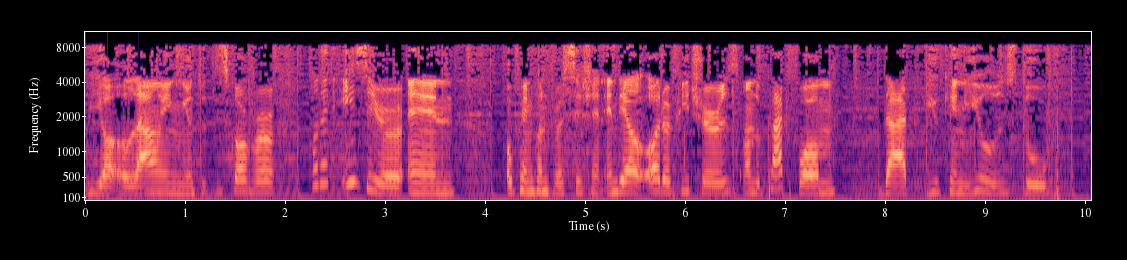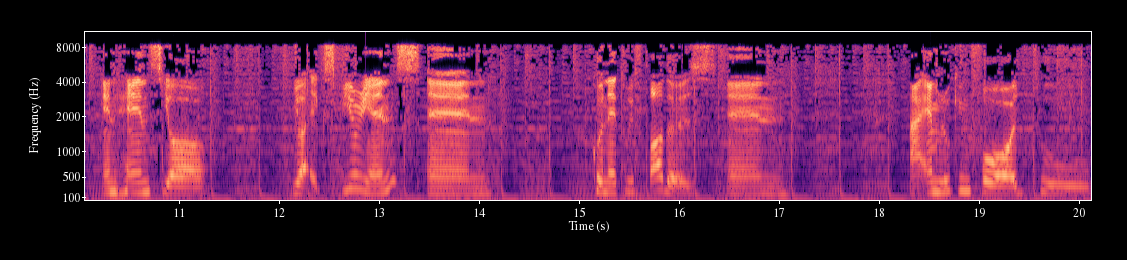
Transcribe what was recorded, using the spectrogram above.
we are allowing you to discover content easier and open conversation. And there are other features on the platform that you can use to enhance your your experience and connect with others. And I am looking forward to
